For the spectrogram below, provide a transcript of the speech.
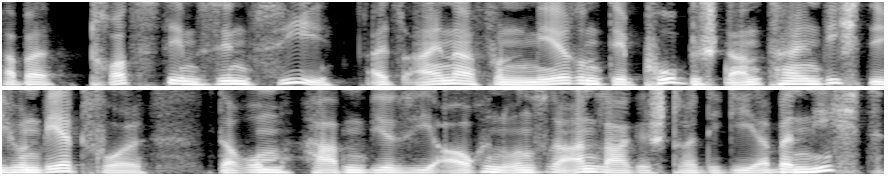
Aber trotzdem sind sie als einer von mehreren Depotbestandteilen wichtig und wertvoll. Darum haben wir sie auch in unserer Anlagestrategie, aber nicht,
